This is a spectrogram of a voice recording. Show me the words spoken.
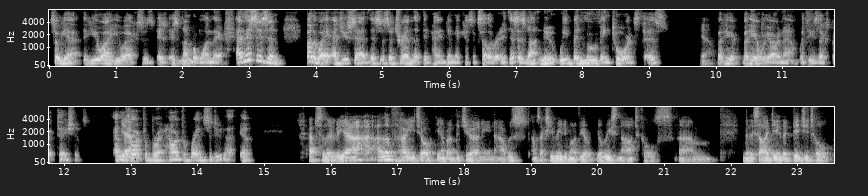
So yeah, the UI UX is, is, is number one there. And this isn't, by the way, as you said, this is a trend that the pandemic has accelerated. This is not new. We've been moving towards this. Yeah. But here, but here we are now with these expectations. And yeah. it's hard for hard for brands to do that. Yeah. Absolutely, yeah. I, I, love how you're talking about the journey, and I was I was actually reading one of your, your recent articles. Um, you know, this idea that digital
